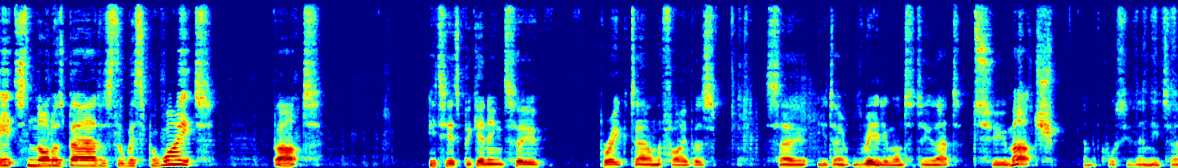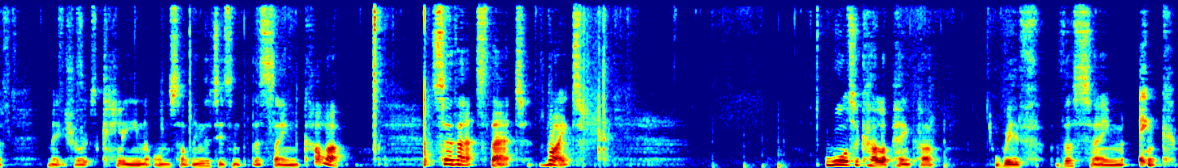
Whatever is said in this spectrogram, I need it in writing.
it's not as bad as the Whisper White, but it is beginning to break down the fibres. So you don't really want to do that too much. And of course you then need to make sure it's clean on something that isn't the same colour. So that's that. Right. Watercolour paper with the same ink.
